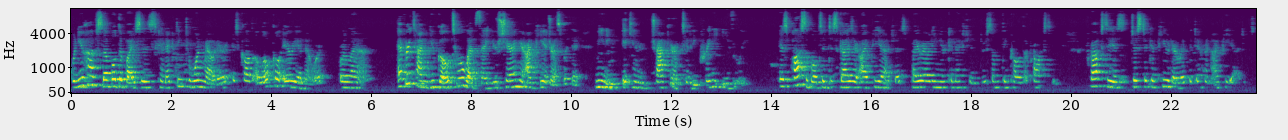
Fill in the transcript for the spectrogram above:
When you have several devices connecting to one router, it's called a local area network, or LAN. Every time you go to a website, you're sharing your IP address with it, meaning it can track your activity pretty easily. It's possible to disguise your IP address by routing your connection through something called a proxy. Proxy is just a computer with a different IP address.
